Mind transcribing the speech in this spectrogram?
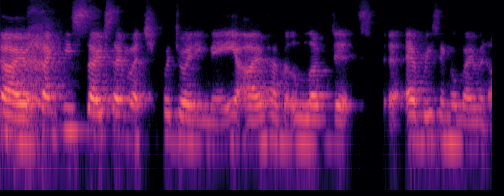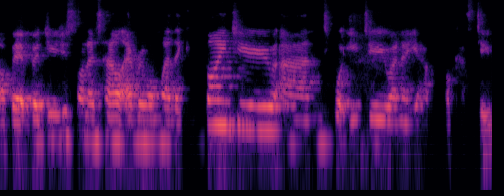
no, thank you so, so much for joining me. I have loved it, every single moment of it. But do you just want to tell everyone where they can find you and what you do? I know you have a podcast too.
